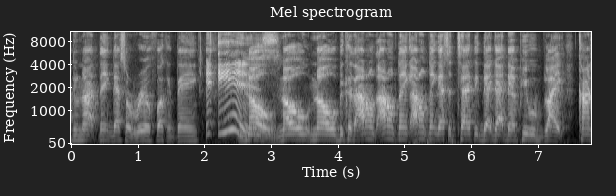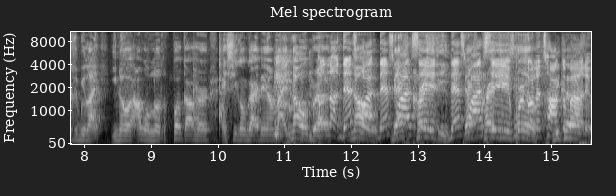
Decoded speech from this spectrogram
do not think that's a real fucking thing. It is. No, no, no, because I don't, I don't think, I don't think that's a tactic that goddamn people like consciously be like, you know, what, I'm gonna love the fuck out her and she gonna goddamn like, no, bro. Oh, no, that's no, why, that's, that's why I crazy. said, that's, that's why I said we're gonna talk about it.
